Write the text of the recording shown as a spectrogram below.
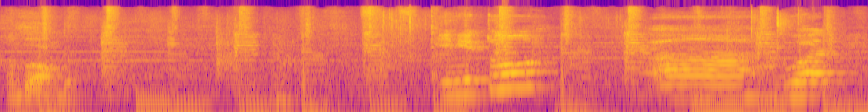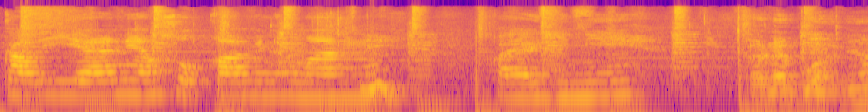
Nggak bohong, Bro. ini tuh eh, buat kalian yang suka minuman Hmm. kayak gini Karena buahnya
